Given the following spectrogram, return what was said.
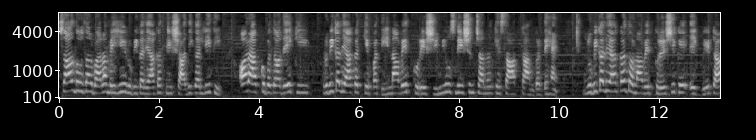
साल 2012 में ही रूबिका लियाकत ने शादी कर ली थी। और आपको बता दें कि रूबिका लियाकत के पति Naved Qureshi news nation channel के साथ काम करते हैं। रूबिका लियाकत और नावेद कुरेशी के एक बेटा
